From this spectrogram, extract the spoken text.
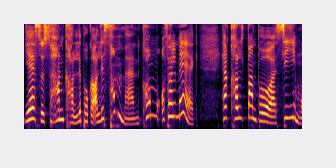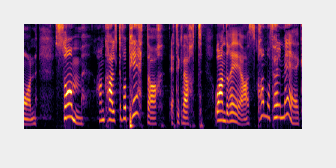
Jesus han kaller på oss alle sammen. 'Kom og følg meg'. Her kalte han på Simon, som han kalte for Peter etter hvert, og Andreas. 'Kom og følg meg'.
